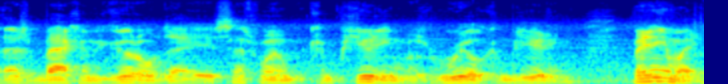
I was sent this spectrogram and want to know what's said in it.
That was back in the good old days. That's when computing was real computing. But anyway,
